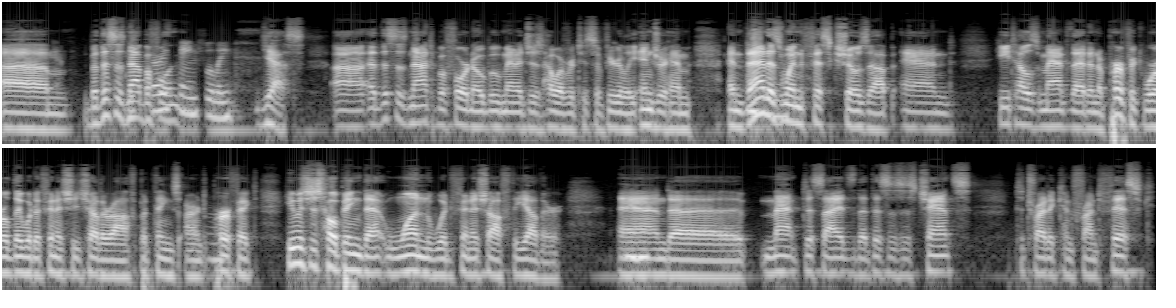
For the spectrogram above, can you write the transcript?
Um, but this is not before Very painfully. Yes. Uh, this is not before Nobu manages, however, to severely injure him, and that mm-hmm. is when Fisk shows up and he tells Matt that in a perfect world they would have finished each other off, but things aren't mm-hmm. perfect. He was just hoping that one would finish off the other, mm-hmm. and uh, Matt decides that this is his chance to try to confront Fisk,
